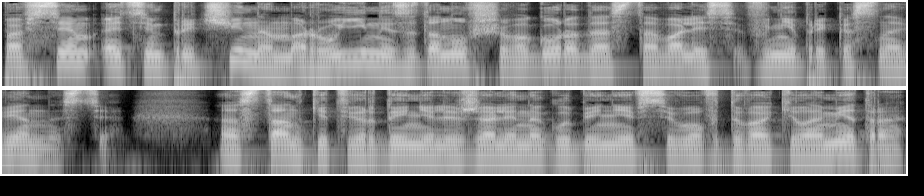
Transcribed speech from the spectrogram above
По всем этим причинам руины затонувшего города оставались в неприкосновенности – Останки твердыни лежали на глубине всего в 2 километра,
